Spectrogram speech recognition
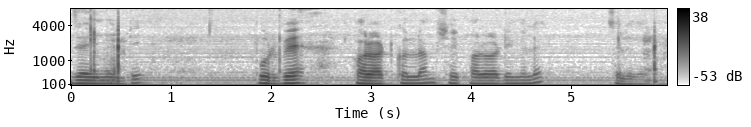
যে ইমেলটি পূর্বে ফরওয়ার্ড করলাম, সেই ফরওয়ার্ড ইমেলে চলে যাবে।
